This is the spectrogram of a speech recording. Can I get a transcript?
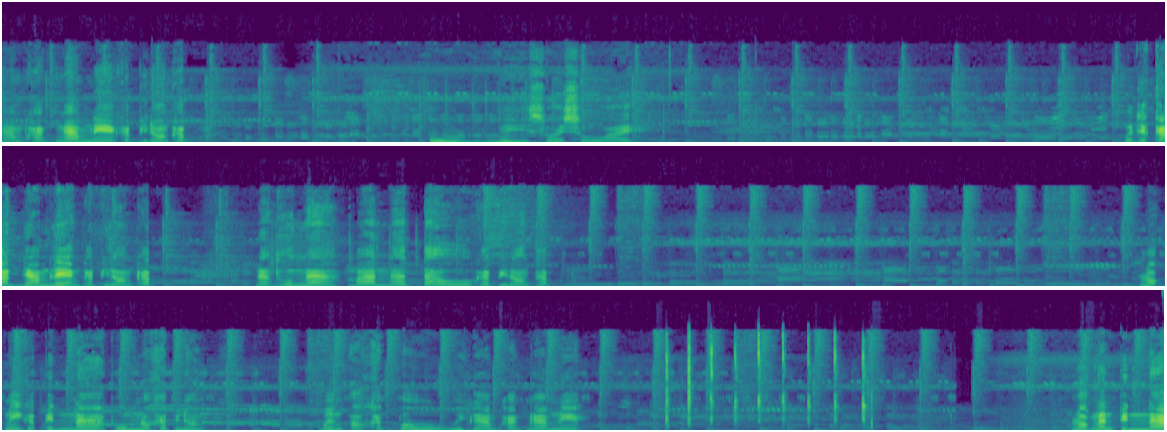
งามคักงามแน่ครับพี่น้องครับอู้ยสวยสวย บรรยากาศย่ามแรงครับพี่น้องครับณทุ่งหน้าบ้านหน้าเตาครับพี่น้องครับ ล็อกนี่ก็เป็นหน้าผมเนาะครับพี่น้อง เบิ้งเอาครับ โอ้ยงามขักงามเนี่ยล็อกนั่นเป็นหน้า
